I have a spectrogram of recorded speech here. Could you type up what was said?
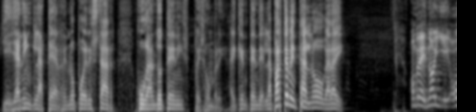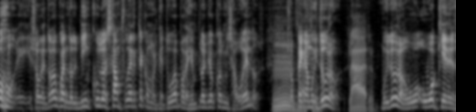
y ella en Inglaterra y no poder estar jugando tenis pues hombre hay que entender. La parte mental no Garay Hombre, no, y ojo, eh, sobre todo cuando el vínculo es tan fuerte como el que tuve, por ejemplo, yo con mis abuelos. Mm, Eso pega muy duro. claro Muy duro. Hubo, hubo quienes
